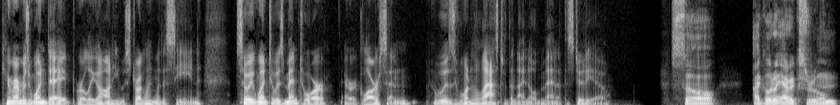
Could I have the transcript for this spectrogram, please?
He remembers one day early on he was struggling with a scene, so he went to his mentor, Eric Larson, who was one of the last of the nine old men at the studio. So I go to Eric's room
